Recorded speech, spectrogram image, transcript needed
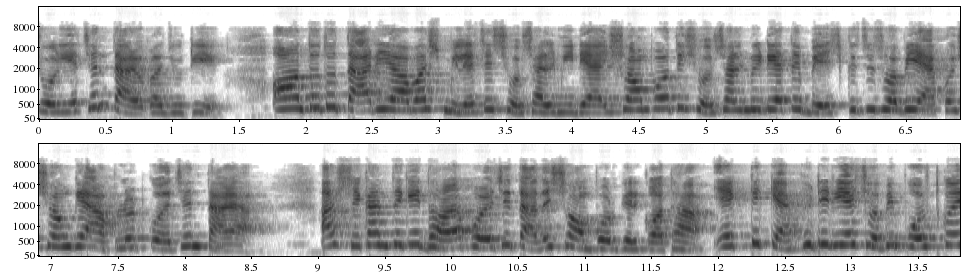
জড়িয়েছেন তারকা জুটি। অন্তত তারই আবাস মিলেছে সোশ্যাল মিডিয়ায় সম্প্রতি সোশ্যাল মিডিয়াতে বেশ কিছু ছবি একই সঙ্গে আপলোড করেছেন তারা। আর সেখান থেকে ধরা পড়েছে তাদের সম্পর্কের কথা। একটি ক্যাফেটেরিয়া ছবি পোস্ট করে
